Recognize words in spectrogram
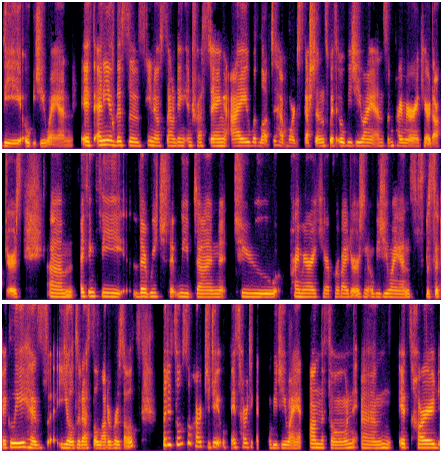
the OBGYN. If any of this is, you know, sounding interesting, I would love to have more discussions with OBGYNs and primary care doctors. Um, I think the the reach that we've done to primary care providers and OBGYNs specifically has yielded us a lot of results, but it's also hard to do. It's hard to get OBGYN on the phone. Um, it's hard,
